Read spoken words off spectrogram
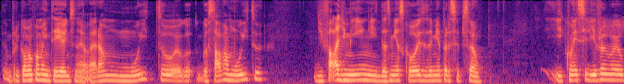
Então, porque como eu comentei antes, né, eu era muito, eu go- gostava muito de falar de mim e das minhas coisas, da minha percepção. E com esse livro eu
